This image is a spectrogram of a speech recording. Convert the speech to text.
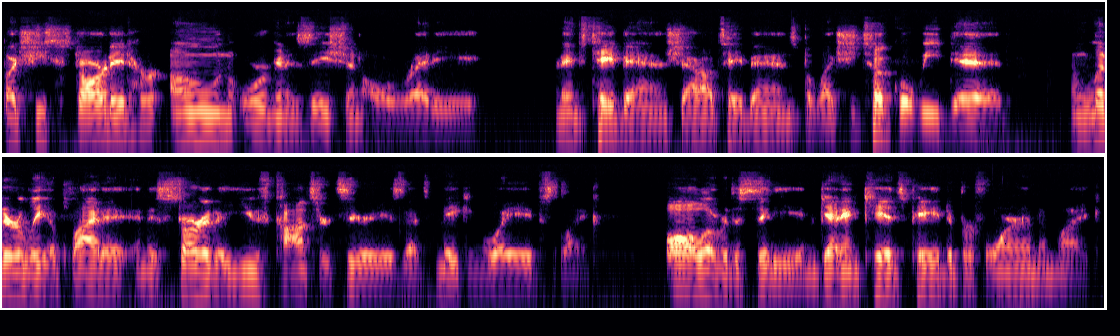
but she started her own organization already. Her name's Tay Bands. Shout out Tay Bands. But like she took what we did and literally applied it and has started a youth concert series that's making waves like all over the city and getting kids paid to perform and like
